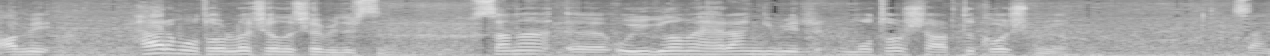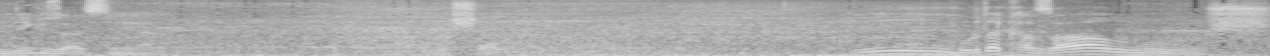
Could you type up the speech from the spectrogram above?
Abi her motorla çalışabilirsin. Sana e, uygulama herhangi bir motor şartı koşmuyor. Sen ne güzelsin ya. Maşallah. Hmm, burada kaza olmuş.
